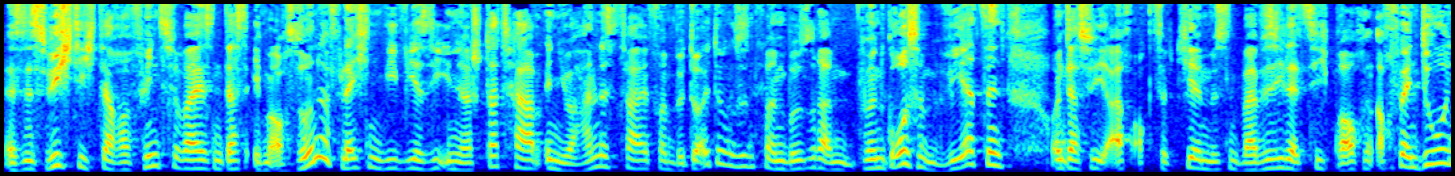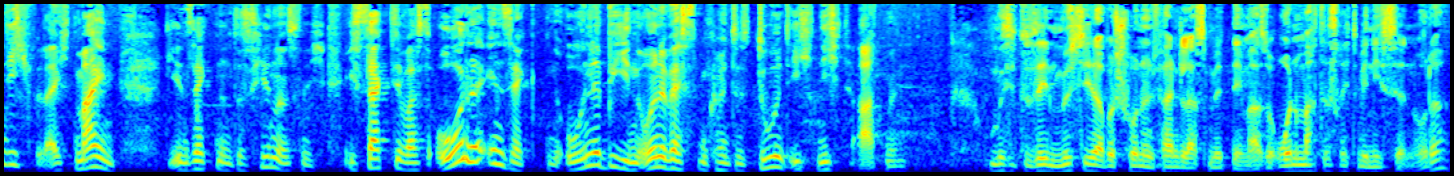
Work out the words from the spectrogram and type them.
Es ist wichtig, darauf hinzuweisen, dass eben auch so eine Flächen, wie wir sie in der Stadt haben, in Johannisthal von Bedeutung sind, von, von großem Wert sind und dass wir sie auch akzeptieren müssen, weil wir sie letztlich brauchen. Auch wenn du und ich vielleicht meinen, die Insekten interessieren uns nicht. Ich sag dir was, ohne Insekten, ohne Bienen, ohne Wespen könntest du und ich nicht atmen. Um sie zu sehen, müsste ich aber schon ein Fernglas mitnehmen. Also ohne macht das recht wenig Sinn, oder?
